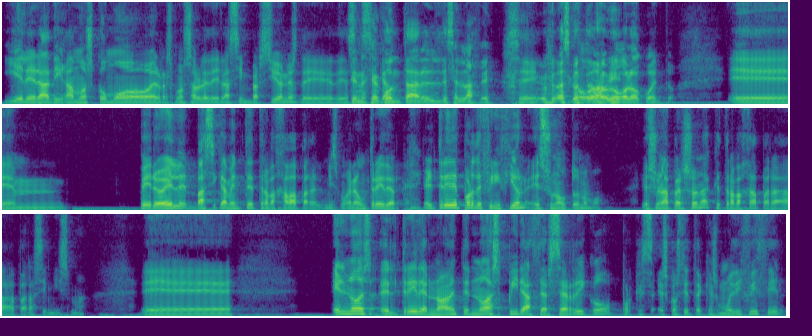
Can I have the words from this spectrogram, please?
y él era, digamos, como el responsable de las inversiones de, de esa Tienes que SICAP. contar el desenlace. Sí, Me lo has luego, contado mí. luego lo cuento. Eh, pero él básicamente trabajaba para él mismo, era un trader. El trader por definición es un autónomo, es una persona que trabaja para, para sí misma. Eh, él no es, el trader normalmente no aspira a hacerse rico, porque es, consciente que es muy difícil,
